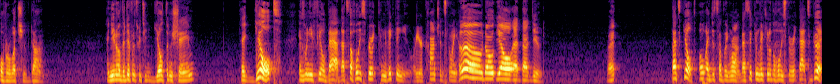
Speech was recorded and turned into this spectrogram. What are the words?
over what you've done. And you know the difference between guilt and shame? Okay, guilt is when you feel bad. That's the Holy Spirit convicting you, or your conscience going, hello, don't yell at that dude. Right? That's guilt. Oh, I did something wrong. That's the conviction of the Holy Spirit. That's good.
